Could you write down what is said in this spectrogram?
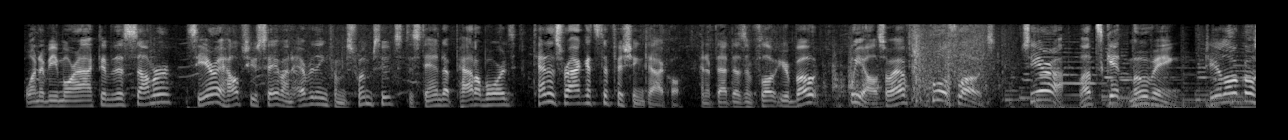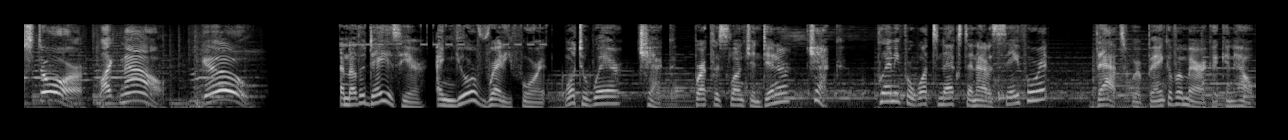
Want to be more active this summer? Sierra helps you save on everything from swimsuits to stand up paddleboards, tennis rackets to fishing tackle. And if that doesn't float your boat, we also have pool floats. Sierra, let's get moving to your local store, like now. Go! Another day is here, and you're ready for it. What to wear? Check. Breakfast, lunch, and dinner? Check. Planning for what's next and how to save for it? That's where Bank of America can help.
